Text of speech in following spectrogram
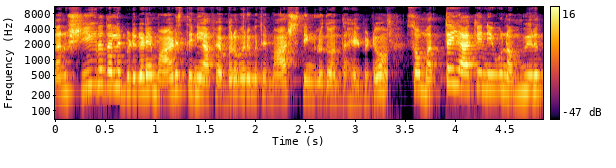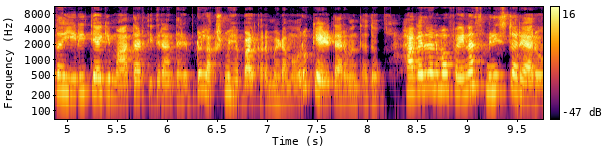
ನಾನು ಶೀಘ್ರದಲ್ಲಿ ಬಿಡುಗಡೆ ಮಾಡಿಸ್ತೀನಿ ಆ ಫೆಬ್ರವರಿ ಮತ್ತೆ ಮಾರ್ಚ್ ತಿಂಗಳದು ಅಂತ ಹೇಳ್ಬಿಟ್ಟು ಸೊ ಮತ್ತೆ ಯಾಕೆ ನೀವು ನಮ್ಮ ವಿರುದ್ಧ ಈ ರೀತಿಯಾಗಿ ಮಾತಾಡ್ತಿದ್ದೀರಾ ಅಂತ ಹೇಳ್ಬಿಟ್ಟು ಲಕ್ಷ್ಮಿ ಹೆಬ್ಬಾಳ್ಕರ್ ಮೇಡಮ್ ಅವರು ಕೇಳ್ತಾ ಇರುವಂತದ್ದು. ಹಾಗಾದ್ರೆ ನಮ್ಮ ಫೈನಾನ್ಸ್ ಮಿನಿಸ್ಟರ್ ಯಾರು?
